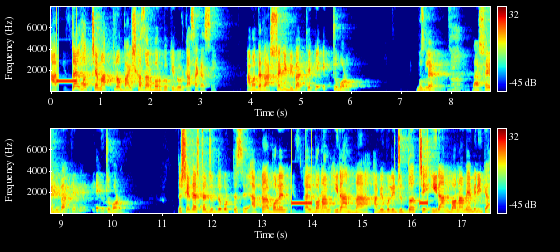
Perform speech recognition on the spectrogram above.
আর ইসরায়েল হচ্ছে মাত্র বাইশ হাজার বর্গ কিলোর কাছাকাছি। আমাদের রাজশাহী বিভাগ থেকে একটু বড়। বুঝলেন? রাজশাহী বিভাগ থেকে একটু বড়। তো সে দেশটা যুদ্ধ করতেছে। আপনারা বলেন, ইসরায়েল বনাম ইরান? না, আমি বলি যুদ্ধ হচ্ছে ইরান বনাম আমেরিকা।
